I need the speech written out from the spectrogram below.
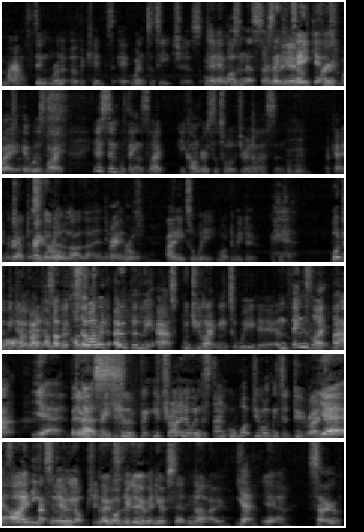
mouth didn't run at other kids; it went to teachers, and it wasn't necessarily in take a rude way. It was like You know, simple things like you can't go to the toilet during a lesson. Mhm. Okay, Which I great, just great rule. don't like that anyway. Great rule. I need to wee. What do we do? Yeah. What do we do about gonna- I'm not gonna So I would openly ask, "Would you like me to wee here?" And things like that Yeah, but don't that's make you look. But you're trying to understand. Well, what do you want me to do right now? Yeah, I need that's to the only option go you to the loo, and you've said no. Yeah. Yeah, So,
